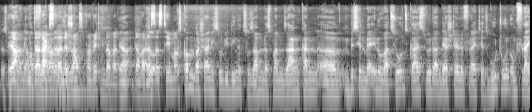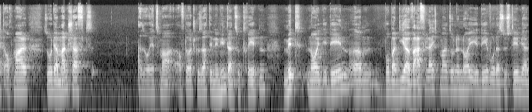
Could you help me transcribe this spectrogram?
Das muss ja, man ja gut, auch da lag es dann an der Chancenverwertung, da war, ja, da war also das das Thema. Es kommen wahrscheinlich so die Dinge zusammen, dass man sagen kann, äh, ein bisschen mehr Innovationsgeist würde an der Stelle vielleicht jetzt gut tun, um vielleicht auch mal so der Mannschaft also jetzt mal auf Deutsch gesagt, in den Hintern zu treten mit neuen Ideen. Ähm, Bobadilla war vielleicht mal so eine neue Idee, wo das System ja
